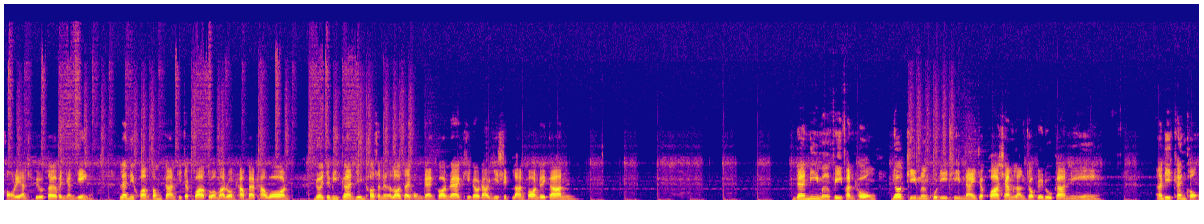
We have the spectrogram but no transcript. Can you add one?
ของเรียนสปิลเตอร์เป็นอย่างยิ่ง และมีความต้องการที่จะคว้าตัวมาร่วมทัพแบบถาวร โดยจะมีการยื่นข้อเสนอล่อใจหงแดงก้อนแรกที่ราวๆ20 ล้านปอนด์ด้วยกัน แดนนี่เมอร์ฟี่ฟันธง ยอดทีมเมืองผู้ดีทีมไหนจะคว้าแชมป์หลังจบฤดูกาลนี้ อดีตแข้งของห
